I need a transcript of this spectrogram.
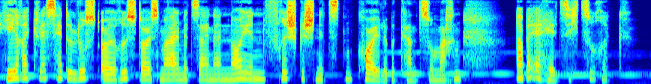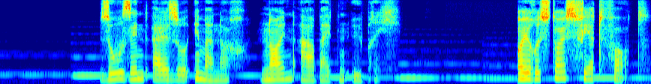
Herakles hätte Lust, Eurystheus mal mit seiner neuen, frisch geschnitzten Keule bekannt zu machen, aber er hält sich zurück. So sind also immer noch neun Arbeiten übrig. Eurystheus fährt fort.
